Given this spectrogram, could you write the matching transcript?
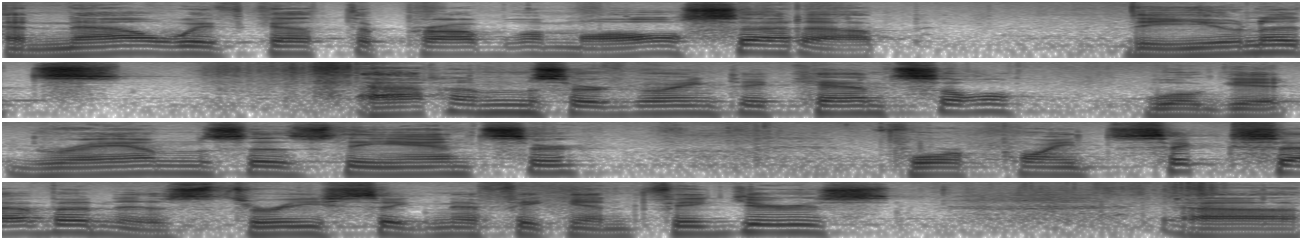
And now we've got the problem all set up. The units, atoms are going to cancel. We'll get grams as the answer. 4.67 is three significant figures. Uh,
